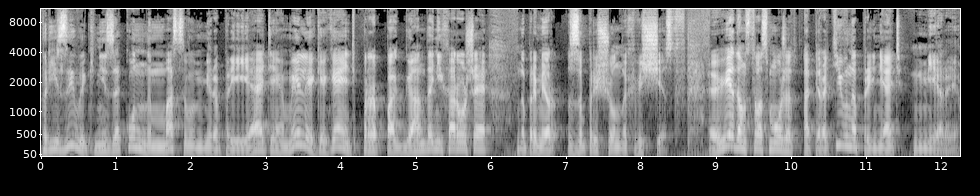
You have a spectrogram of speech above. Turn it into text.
призывы к незаконным массовым мероприятиям или какая-нибудь пропаганда нехорошая, например, запрещенных веществ, ведомство сможет оперативно принять меры.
